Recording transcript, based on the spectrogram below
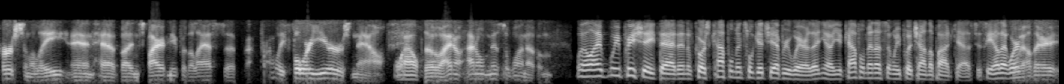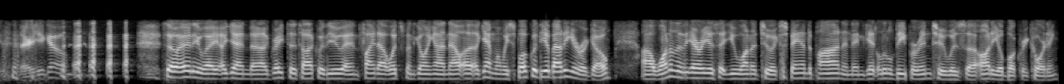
personally and have uh, inspired me for the last uh, probably four years now. Wow. So I don't I don't miss a one of them. Well, I, we appreciate that, and of course, compliments will get you everywhere. That you know, you compliment us, and we put you on the podcast. You see how that works? Well, there there you go. so anyway, again, uh, great to talk with you and find out what's been going on. Now, uh, again, when we spoke with you about a year ago, uh, one of the areas that you wanted to expand upon and, get a little deeper into was uh, audiobook recording,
